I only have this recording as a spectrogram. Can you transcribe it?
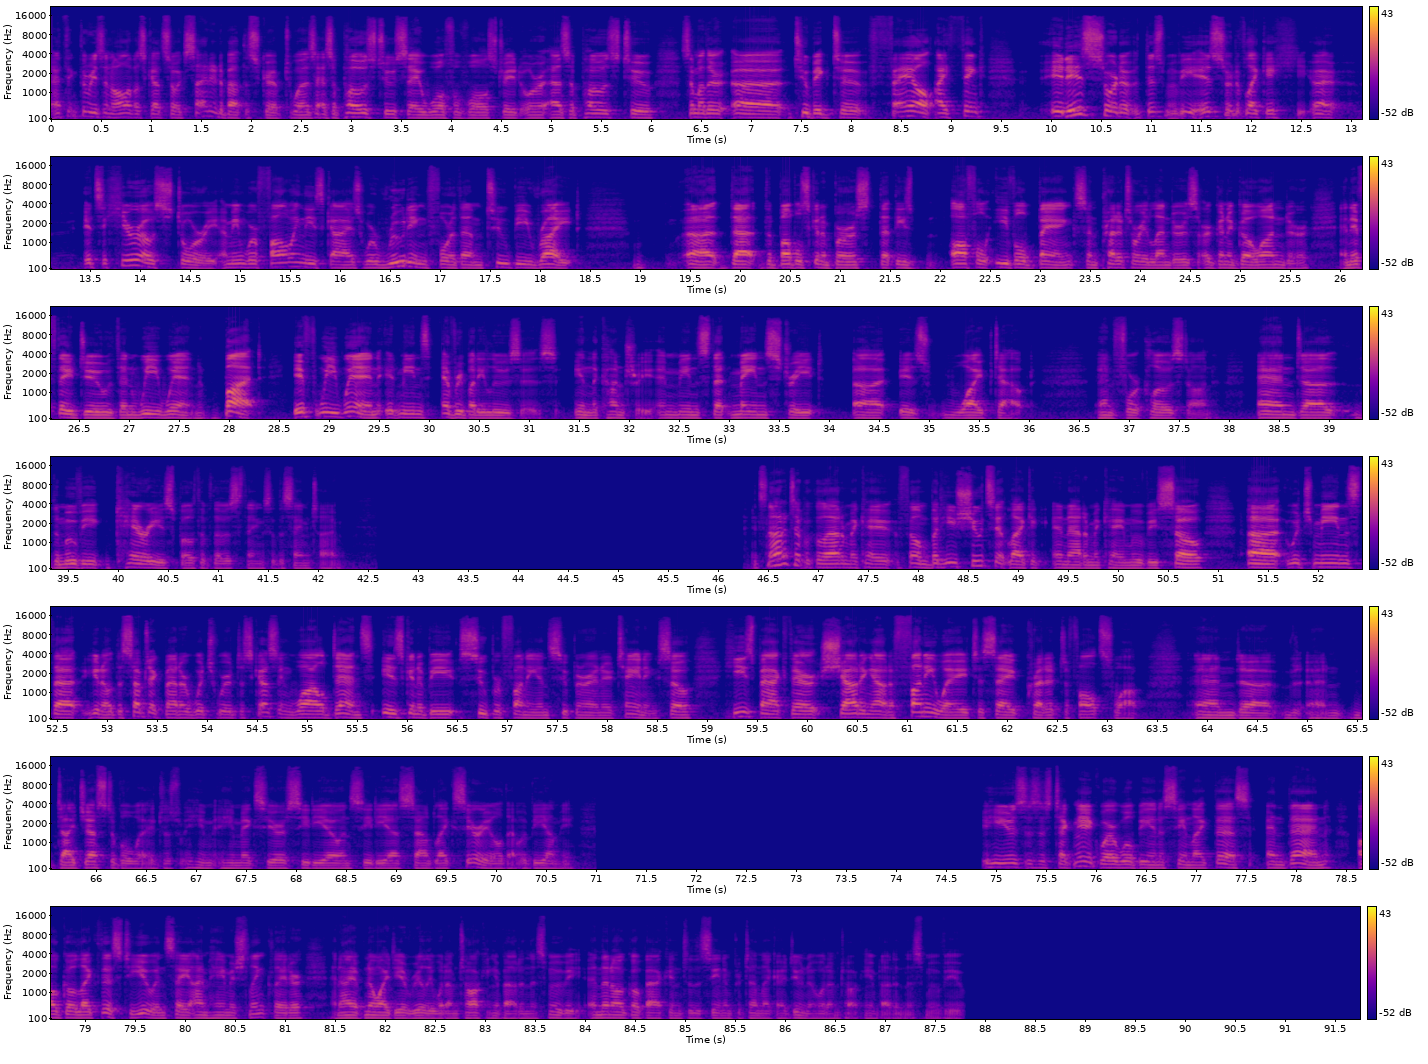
I think the reason all of us got so excited about the script was as opposed to, say, Wolf of Wall Street or as opposed to some other uh, Too Big to Fail, I think it is sort of, this movie is sort of like a, uh, it's a hero story. I mean, we're following these guys, we're rooting for them to be right. Uh, that the bubble's going to burst, that these awful, evil banks and predatory lenders are going to go under. And if they do, then we win. But if we win, it means everybody loses in the country. It means that Main Street uh, is wiped out and foreclosed on. And uh, the movie carries both of those things at the same time. It's not a typical Adam McKay film, but he shoots it like an Adam McKay movie. So uh, which means that you know the subject matter which we're discussing, while dense, is going to be super funny and super entertaining. So he's back there shouting out a funny way to say credit default swap, and uh, and digestible way. Just he he makes your CDO and CDS sound like cereal. That would be yummy. He uses this technique where we'll be in a scene like this, and then I'll go like this to you and say, I'm Hamish Linklater, and I have no idea really what I'm talking about in this movie. And then I'll go back into the scene and pretend like I do know what I'm talking about in this movie.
